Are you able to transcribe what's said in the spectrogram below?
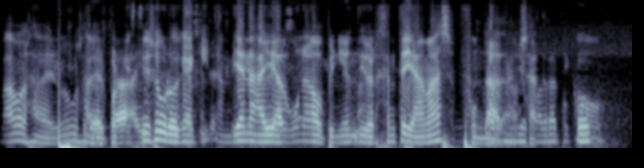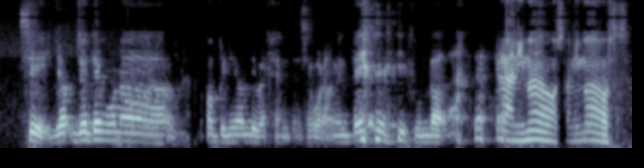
Vamos a ver, vamos a ver, porque estoy seguro que aquí también hay alguna opinión divergente y además fundada. O sea, tampoco- sí, yo, yo tengo una opinión divergente, seguramente, y fundada. Animaos, animaos.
